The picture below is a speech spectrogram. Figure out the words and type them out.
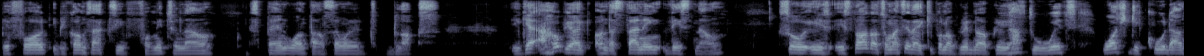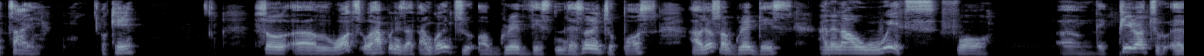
before it becomes active for me to now spend 1700 blocks. You get I hope you are understanding this now. So it's, it's not automatic that you keep on upgrading upgrading. You have to wait, watch the cooldown time. Okay. So um, what will happen is that I'm going to upgrade this. There's no need to pause. I'll just upgrade this and then I'll wait for um, the period to uh,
